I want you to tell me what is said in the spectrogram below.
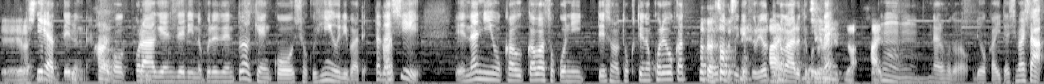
えー、やらせてやってるんだ、はい、コラーゲンゼリーのプレゼントは健康食品売り場で。ただし、はい、えー、何を買うかはそこに行ってその特定のこれを買ってついてくるよっていうのがあるってことね。はい、うんうん、なるほど。了解いたしました。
